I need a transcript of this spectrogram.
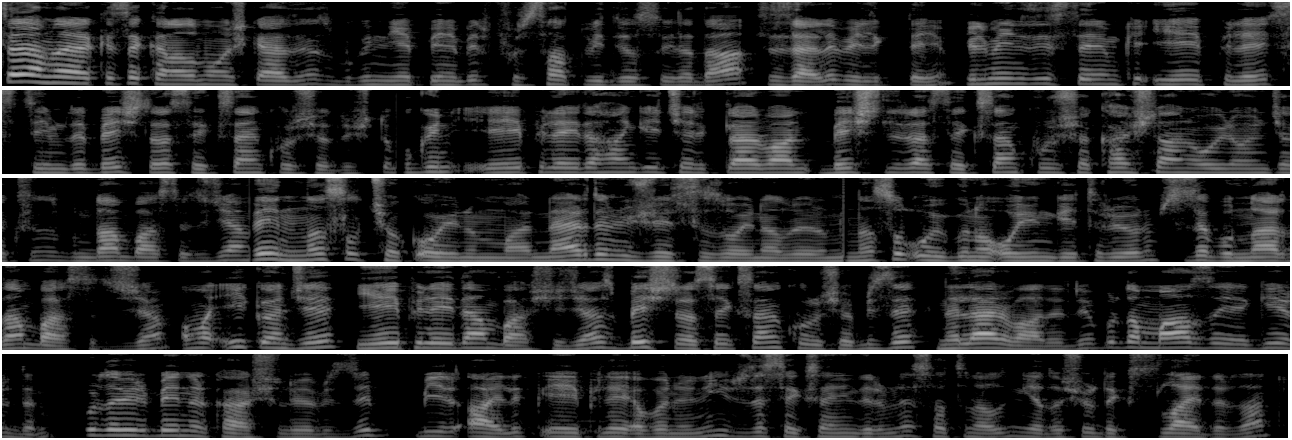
Selamlar herkese kanalıma hoş geldiniz. Bugün yepyeni bir fırsat videosuyla daha sizlerle birlikteyim. Bilmenizi isterim ki EA Play Steam'de 5 lira 80 kuruşa düştü. Bugün EA Play'de hangi içerikler var, 5 lira 80 kuruşa kaç tane oyun oynayacaksınız bundan bahsedeceğim. Ve nasıl çok oyunum var, nereden ücretsiz oyun alıyorum, nasıl uyguna oyun getiriyorum size bunlardan bahsedeceğim. Ama ilk önce EA Play'den başlayacağız. 5 lira 80 kuruşa bize neler vaat ediyor? Burada mağazaya girdim. Burada bir banner karşılıyor bizi. Bir aylık EA Play aboneliği %80 indirimle satın alın ya da şuradaki slider'dan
